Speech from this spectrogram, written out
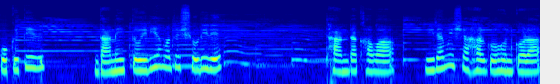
প্রকৃতির দানেই তৈরি আমাদের শরীরে ঠান্ডা খাওয়া, নিরামিষ আহার গ্রহণ করা,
